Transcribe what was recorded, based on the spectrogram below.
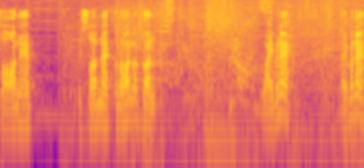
ซ้อนนะครับ ไปซ้อนนากรอสแล้วก่อนไหวปะนะไหวปะนะ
